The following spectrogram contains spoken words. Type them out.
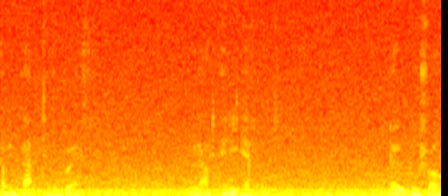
Coming back to the breath without any effort, no control,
